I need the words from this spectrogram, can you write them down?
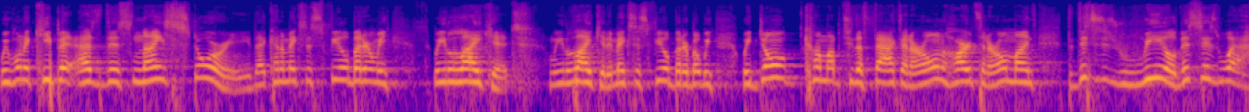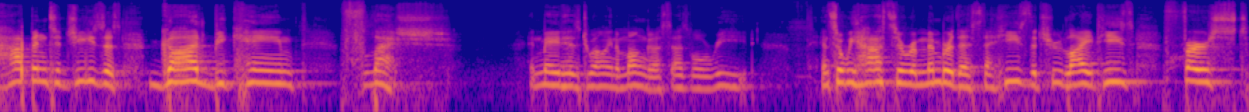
we want to keep it as this nice story that kind of makes us feel better and we, we like it. We like it. It makes us feel better, but we, we don't come up to the fact in our own hearts and our own minds that this is real. This is what happened to Jesus. God became flesh and made his dwelling among us, as we'll read. And so we have to remember this that He's the true light. He's first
